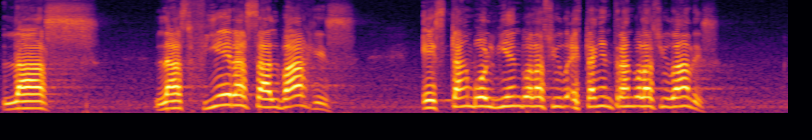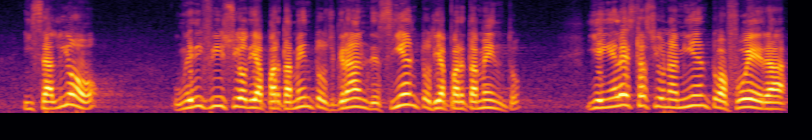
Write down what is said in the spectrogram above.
las, las fieras salvajes están volviendo a la ciudad, están entrando a las ciudades. Y salió un edificio de apartamentos grandes, cientos de apartamentos, y en el estacionamiento afuera,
